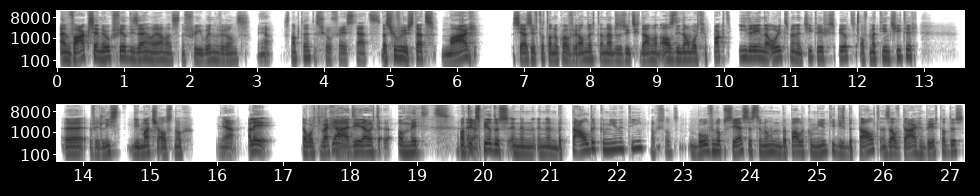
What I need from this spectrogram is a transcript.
En vaak zijn er ook veel die zeggen: van, Ja, maar het is een free win voor ons. Ja. Snap je? Dat is goed voor je stats. Dat is goed voor je stats. Maar CS heeft dat dan ook wel veranderd. En dan hebben ze zoiets gedaan van als die dan wordt gepakt, iedereen dat ooit met een cheater heeft gespeeld, of met die een cheater, eh, verliest die match alsnog. Ja. Allee, dat wordt weggehaald. Ja, die, dat wordt omitted. Want ja. ik speel dus in een, in een betaalde community. Nog zot. Bovenop CS is er nog een bepaalde community die is betaald. En zelf daar gebeurt dat dus.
